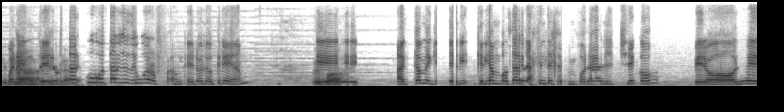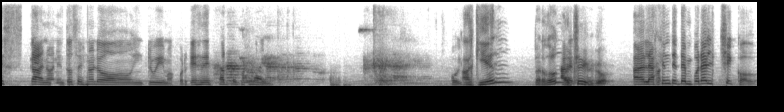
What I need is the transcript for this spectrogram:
Se Bueno, planta, entre se los planta. tar- hubo target de Worf, aunque no lo crean. Eh, acá me querían votar el agente temporal Chekhov, pero no es canon, entonces no lo incluimos porque es de Star Trek Online. Uy, ¿A quién? ¿Perdón? A Checo. al agente temporal Chekhov.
